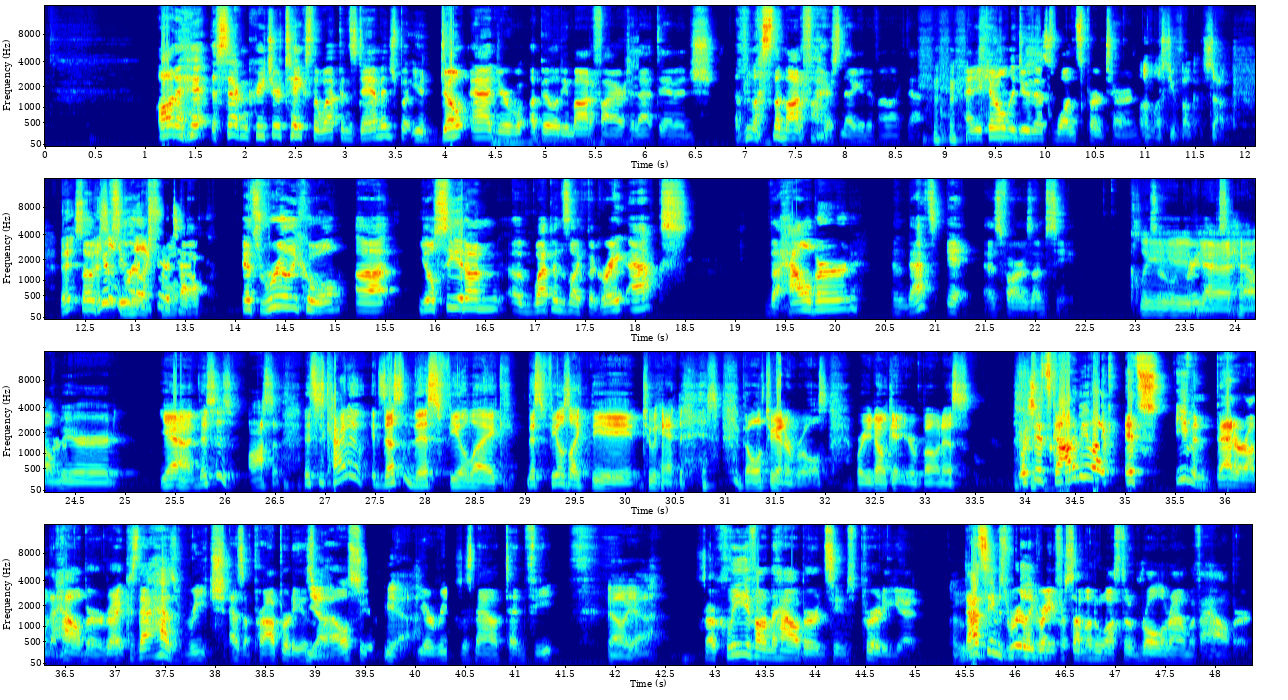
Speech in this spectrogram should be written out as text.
On a hit, the second creature takes the weapon's damage, but you don't add your ability modifier to that damage unless the modifier is negative. I like that. And you can only do this once per turn. unless you fucking suck. This, So it gives you an extra cool. attack. It's really cool. Uh, you'll see it on uh, weapons like the Great Axe, the Halberd, and that's it as far as I'm seeing. Cleave, So, yeah, power. halberd. Yeah, this is awesome. This is kind of. It doesn't this feel like this feels like the two handed, the old two handed rules where you don't get your bonus. Which it's got to be like it's even better on the Halberd, right? Because that has reach as a property as Yeah. well. So your, Yeah. your reach is now ten feet. Oh yeah. So cleave on the Halberd seems pretty good. Ooh. That seems really great for someone who wants to roll around with a Halberd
